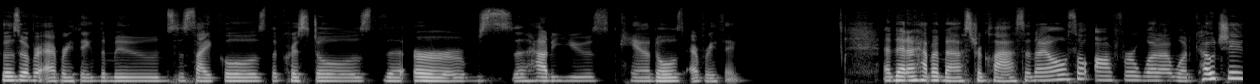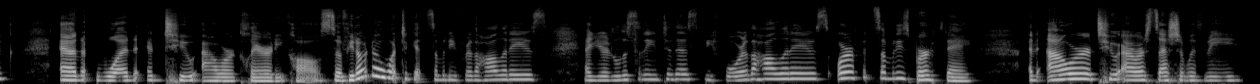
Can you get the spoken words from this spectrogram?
Goes over everything the moons, the cycles, the crystals, the herbs, the how to use candles, everything. And then I have a master class. And I also offer one on one coaching and one and two hour clarity calls. So if you don't know what to get somebody for the holidays and you're listening to this before the holidays, or if it's somebody's birthday, an hour or two hour session with me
